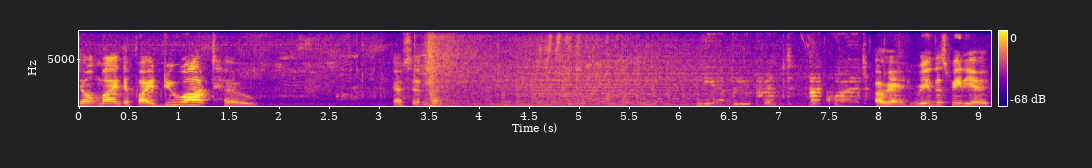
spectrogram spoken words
Don't mind if I do auto. Can I sit in this? New blueprint acquired. Okay, read this PDA.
